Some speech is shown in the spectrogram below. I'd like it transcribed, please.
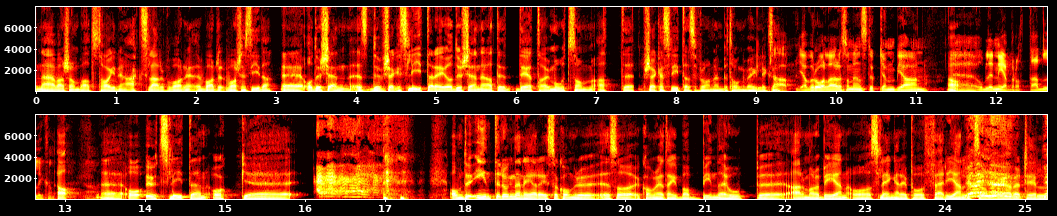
nävar som bara tar tag i dina axlar på var, var, varsin sida. Eh, och du, känner, du försöker slita dig och du känner att det, det tar emot som att eh, försöka slita sig från en betongvägg. Liksom. Ja, jag vrålar som en stucken björn. Ja. Eh, och blir nedbrottad liksom. Ja, eh, och utsliten och... Eh, om du inte lugnar ner dig så kommer du, så kommer du helt enkelt bara binda ihop armar och ben och slänga dig på färjan liksom över till...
